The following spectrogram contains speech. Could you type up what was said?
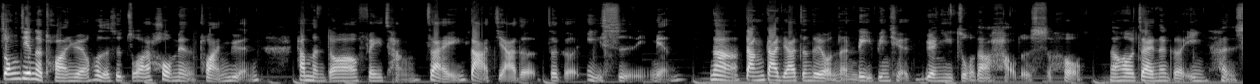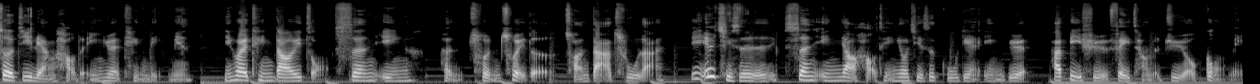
中间的团员或者是坐在后面的团员，他们都要非常在大家的这个意识里面。那当大家真的有能力，并且愿意做到好的时候，然后在那个音很设计良好的音乐厅里面，你会听到一种声音。很纯粹的传达出来，因为其实声音要好听，尤其是古典音乐，它必须非常的具有共鸣。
